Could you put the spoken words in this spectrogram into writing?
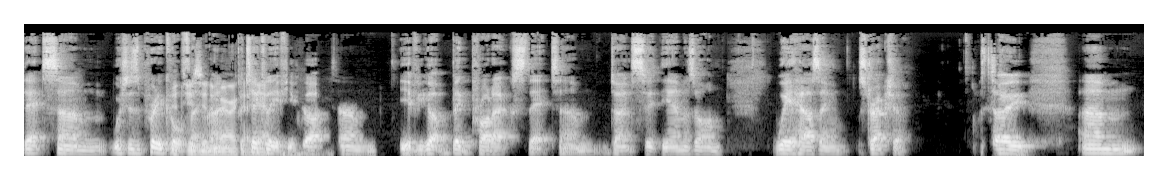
that's um, which is a pretty cool thing, right? America, particularly yeah. if you've got um, if you've got big products that um, don't suit the Amazon warehousing structure. So um,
